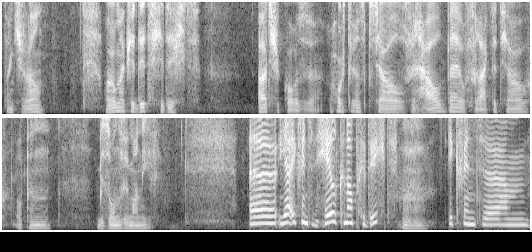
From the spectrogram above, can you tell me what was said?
Dankjewel. Waarom heb je dit gedicht uitgekozen? Hoort er een speciaal verhaal bij of raakt het jou op een bijzondere manier? Uh, ja, ik vind het een heel knap gedicht. Mm ik vind um,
